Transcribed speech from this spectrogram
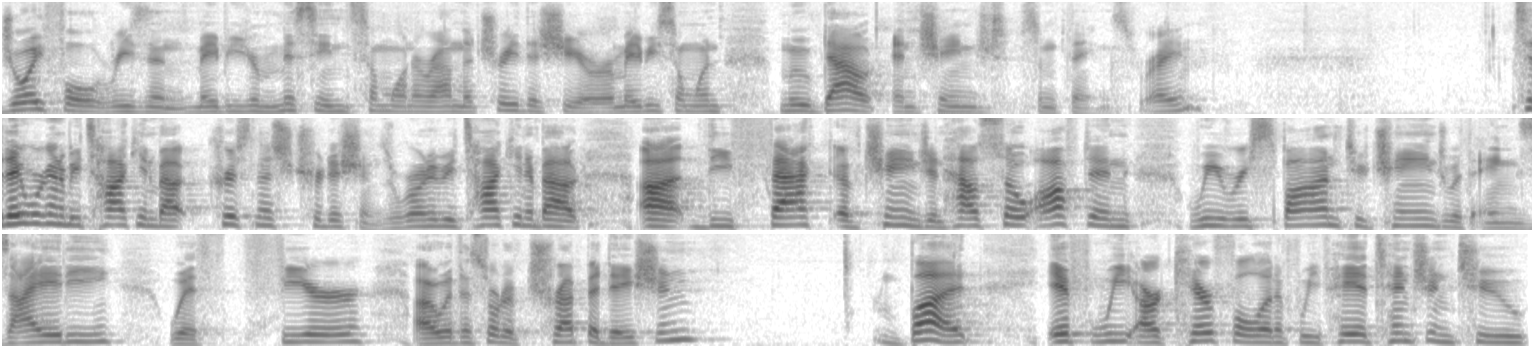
joyful reason. Maybe you're missing someone around the tree this year, or maybe someone moved out and changed some things, right? Today, we're going to be talking about Christmas traditions. We're going to be talking about uh, the fact of change and how so often we respond to change with anxiety, with fear, uh, with a sort of trepidation. But if we are careful and if we pay attention to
